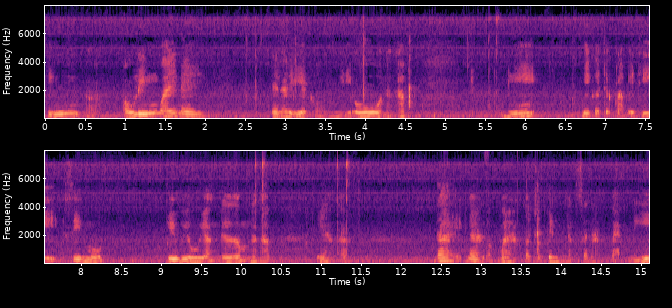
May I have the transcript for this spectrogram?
ทิ้งเอาลิงก์ไว้ในในรายละเอียดของวิดีโอนะครับ นี้มี่ก็จะกลับไปที่ Scene Mode Preview อย่างเดิมนะครับเนี่ยครับ ได้งานออกมาก็จะเป็นลักษณะแบบนี้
